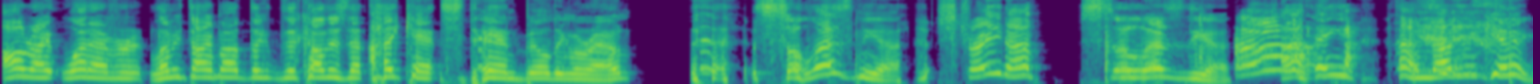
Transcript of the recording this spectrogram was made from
All right, whatever. Let me talk about the, the colors that I can't stand building around. Selesnya, straight up Selesnya. Oh, I, I'm not even kidding.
